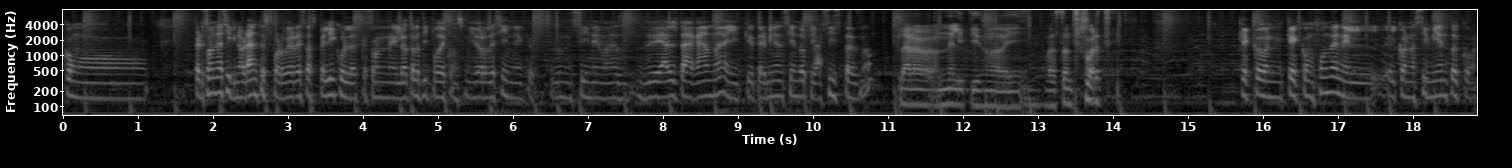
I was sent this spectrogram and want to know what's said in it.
como personas ignorantes por ver estas películas, que son el otro tipo de consumidor de cine, que es un cine más de alta gama y que terminan siendo clasistas, ¿no? Claro, un elitismo ahí bastante fuerte. Que, con, que confunden el, el conocimiento con,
